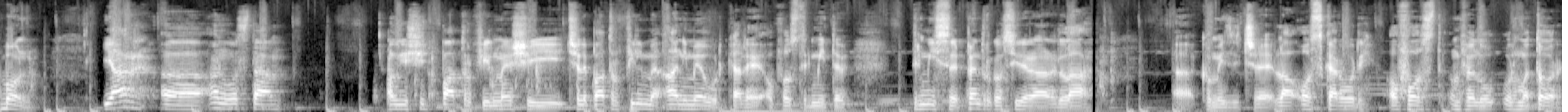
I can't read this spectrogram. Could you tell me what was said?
Bun, iar uh, anul ăsta au ieșit patru filme și cele patru filme anime-uri care au fost trimite, trimise pentru considerare la uh, cum îi zice, la Oscaruri au fost în felul următor.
